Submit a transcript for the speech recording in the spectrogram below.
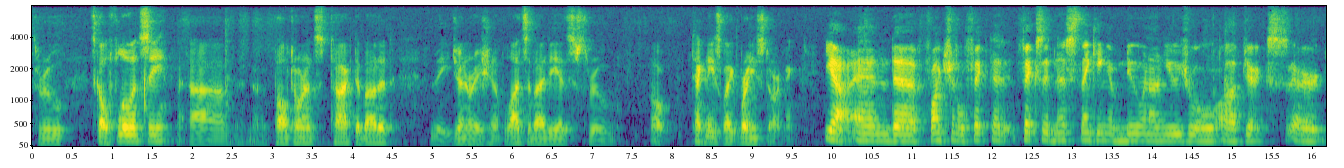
through, it's called fluency. Uh, Paul Torrance talked about it, the generation of lots of ideas through oh, techniques like brainstorming. Yeah, and uh, functional fixedness, thinking of new and unusual objects or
